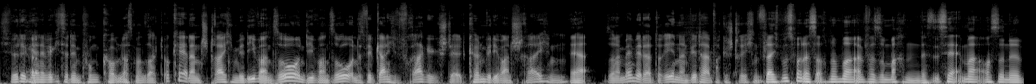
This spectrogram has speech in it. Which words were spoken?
Ich würde Ja. gerne wirklich zu dem Punkt kommen, dass man sagt, okay, dann streichen wir die Wand so und die Wand so und es wird gar nicht in Frage gestellt, können wir die Wand streichen, Ja. sondern wenn wir da drehen, dann wird da einfach gestrichen. Vielleicht muss man das auch nochmal einfach so machen. Das ist ja immer auch so eine,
